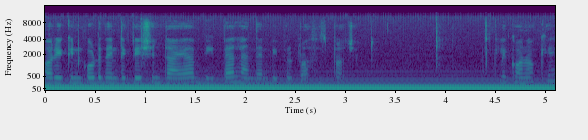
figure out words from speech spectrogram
or you can go to the integration tab BPEL and then BPEL process project. Click on ok.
